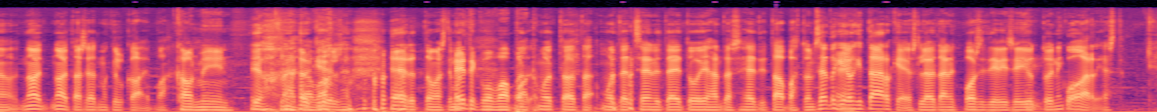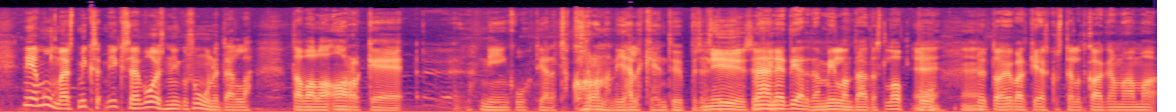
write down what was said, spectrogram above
Joo, noit, noita asioita mä kyllä kaipaan. Count me in. Joo, Lähdetään kyllä, ehdottomasti. Heti kun on vapaata. Mutta mut, tota, mut et se nyt ei tule ihan tässä heti tapahtunut. Sen takia Ei. onkin tärkeää, jos löytää niitä positiivisia juttuja niin kuin arjesta. Niin ja mun mielestä miksi, miksei voisi niinku suunnitella tavallaan arkea niin kuin, tiedätkö, koronan jälkeen tyyppisesti. Niin, sekin. Mehän ei tiedetä, milloin tämä tästä loppuu. Ei, ei. Nyt on hyvät keskustelut kaiken maailman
